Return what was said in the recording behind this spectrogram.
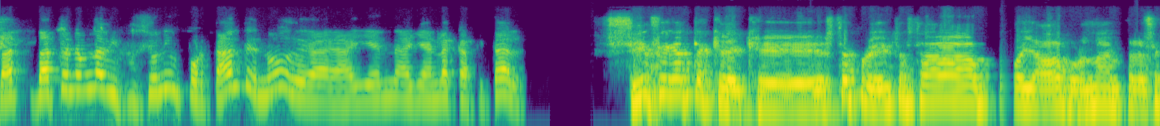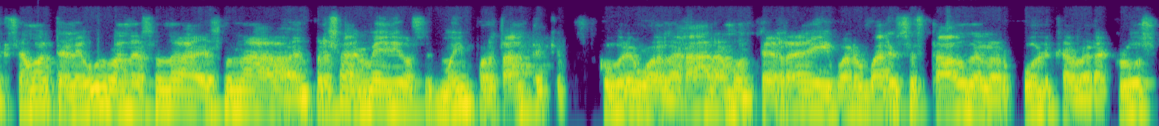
va, va, a tener una difusión importante, ¿no? De, allá, en, allá en la capital. Sí, fíjate que, que, este proyecto está apoyado por una empresa que se llama Teleurban, es una, es una empresa de medios muy importante que cubre Guadalajara, Monterrey, bueno, varios estados de la República, Veracruz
